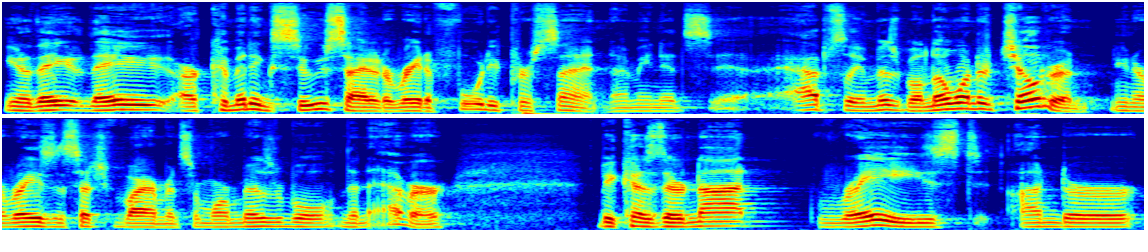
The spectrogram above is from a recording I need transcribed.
you know they they are committing suicide at a rate of 40% i mean it's absolutely miserable. No wonder children you know raised in such environments are more miserable than ever because they're not raised under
